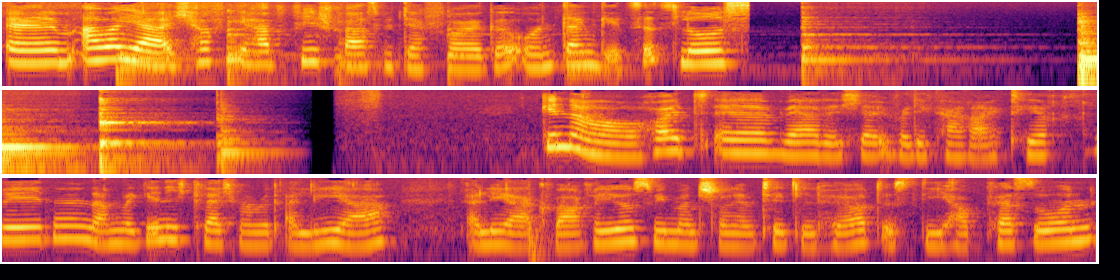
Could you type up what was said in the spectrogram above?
Ähm, aber ja, ich hoffe, ihr habt viel Spaß mit der Folge und dann geht's jetzt los. Genau, heute äh, werde ich ja über die Charaktere reden. Dann beginne ich gleich mal mit Alia. Alia Aquarius, wie man schon im Titel hört, ist die Hauptperson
